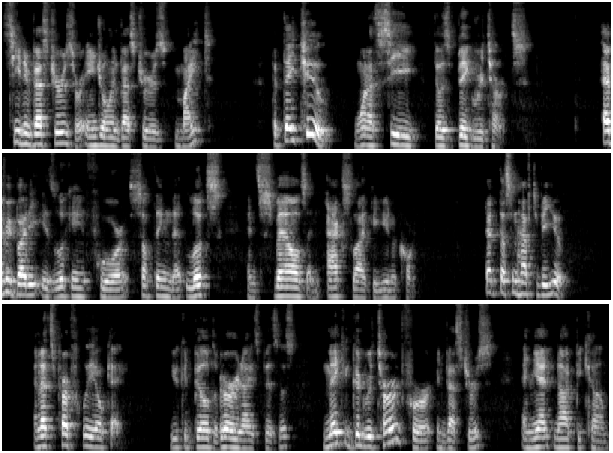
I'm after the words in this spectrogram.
Seed investors or angel investors might, but they too want to see those big returns. Everybody is looking for something that looks and smells and acts like a unicorn. That doesn't have to be you. And that's perfectly okay. You could build a very nice business, make a good return for investors, and yet not become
